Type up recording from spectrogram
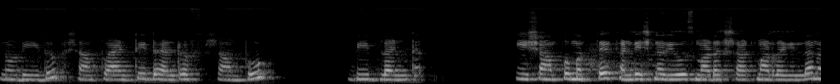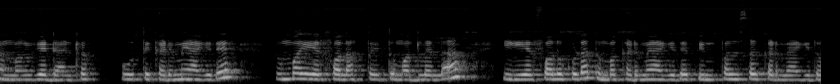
ನೋಡಿ ಇದು shampoo anti dandruff shampoo B Blunt ಈ ಶಾಂಪು ಮತ್ತು ಕಂಡೀಷ್ನರ್ ಯೂಸ್ ಮಾಡೋಕ್ಕೆ ಸ್ಟಾರ್ಟ್ ಮಾಡಿದಾಗಿಂದ ನನ್ನ ಮಗಳಿಗೆ ಡ್ಯಾಂಡ್ರಫ್ ಪೂರ್ತಿ ಕಡಿಮೆ ಆಗಿದೆ. ತುಂಬ ಏರ್ ಫಾಲ್ ಆಗ್ತಾಯಿತ್ತು ಮೊದಲೆಲ್ಲ. ಈಗ ಏರ್ ಫಾಲು ಕೂಡ ತುಂಬ ಕಡಿಮೆ ಆಗಿದೆ. ಪಿಂಪಲ್ಸ್ ಕಡಿಮೆ ಆಗಿದೆ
